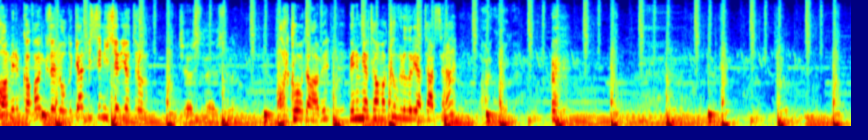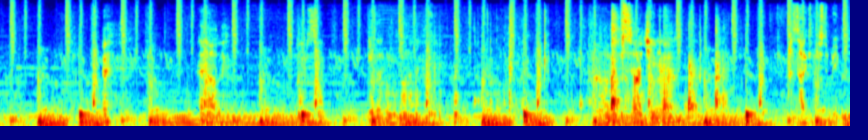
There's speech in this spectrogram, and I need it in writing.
Amirim kafan güzel oldu. Gel biz seni içeri yatıralım. İçerisi neresine? Arka oda abi. Benim yatağıma kıvrılır yatarsın ha. Arka oda. Sakin ya. Sakinleştirmeyeyim.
